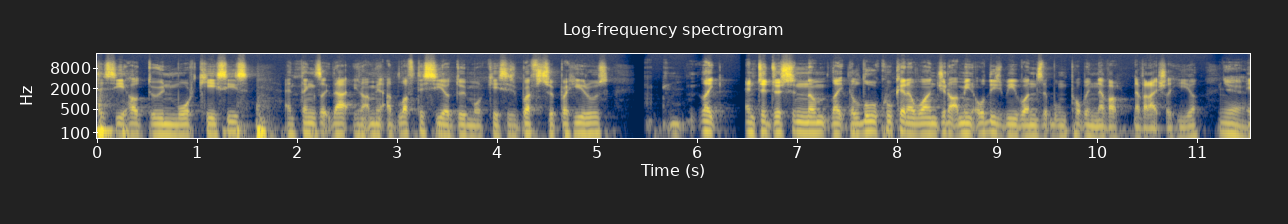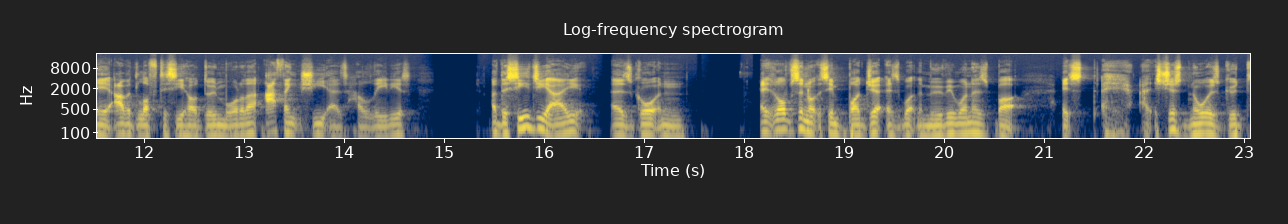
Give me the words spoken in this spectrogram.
to see her doing more cases and things like that. You know what I mean? I'd love to see her do more cases with superheroes, like introducing them, like the local kind of ones. You know what I mean? All these wee ones that we'll probably never, never actually hear. Yeah. Eh, I would love to see her doing more of that. I think she is hilarious. Uh, the CGI has gotten. It's obviously not the same budget as what the movie one is, but it's eh, it's just not as good.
